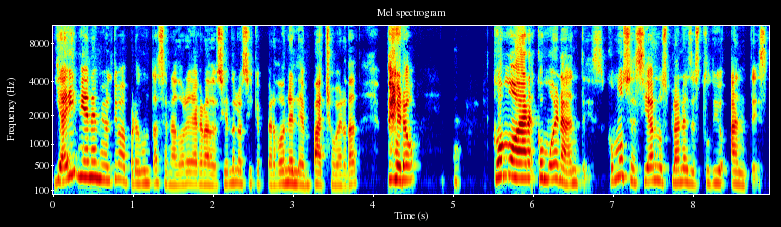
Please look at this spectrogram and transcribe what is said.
Y ahí viene mi última pregunta, senadora, y agradeciéndolo, así que perdone el empacho, ¿verdad? Pero ¿Cómo era, ¿Cómo era, antes? ¿Cómo se hacían los planes de estudio antes?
